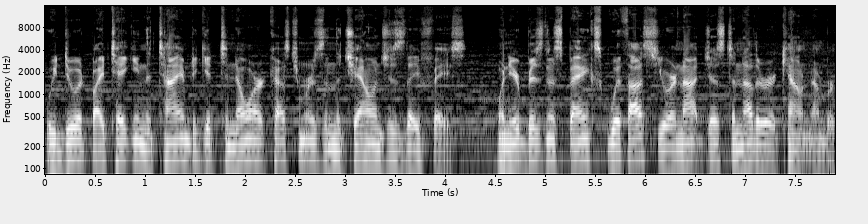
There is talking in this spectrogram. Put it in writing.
We do it by taking the time to get to know our customers and the challenges they face. When your business banks with us, you are not just another account number.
